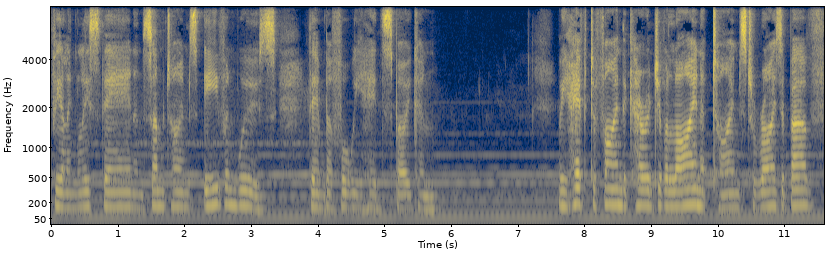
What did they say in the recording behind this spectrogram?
feeling less than and sometimes even worse than before we had spoken. We have to find the courage of a lion at times to rise above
